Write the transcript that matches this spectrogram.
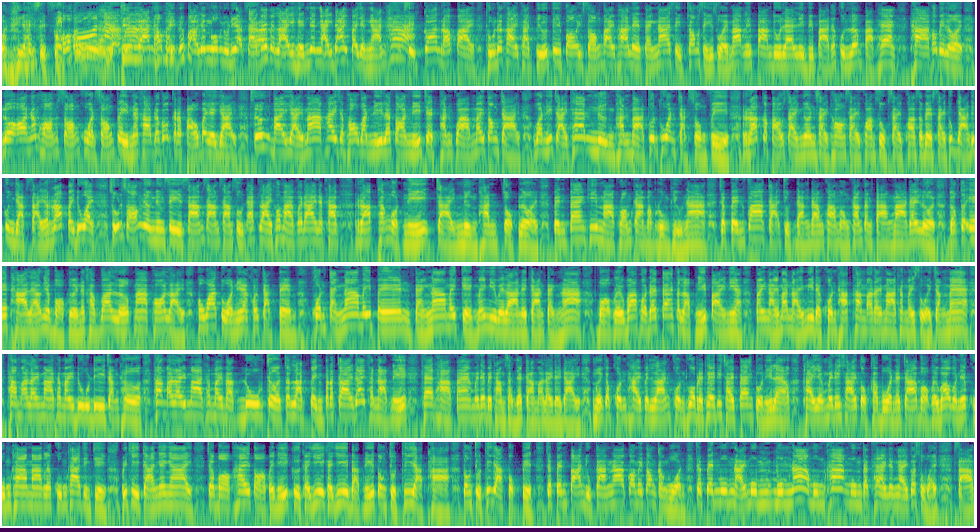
วันนี้ให้สิบก้อน10ก้อนน่ะทีมงานทำผิดหรือเปล่ายังงงอยู่เนี่ย แต่ไม่เป็นไร เห็นยังไงได้ไปอย่างนั้นค่ะ10ก้อนรับไป ถุงตะข่ายขัดผิวตีฟองอีก 2 ใบพาเลตแต่งหน้า 10 ช่องสีสวยมาก ลิปบาล์มดูแลริมฝีปากถ้าคุณเริ่มปากแห้ง ทาเข้าไปเลย โลออนน้ำหอม 2 ขวด 2 กลิ่นนะครับ แล้วก็กระเป๋าใบใหญ่ๆ ซึ่งใบใหญ่มากให้เฉพาะวันนี้และตอนนี้ 7,000 กว่าไม่ต้องจ่าย วันนี้จ่ายแค่ 1,000 บาทท้วนๆ จัดส่งฟรีรับกระเป๋าใส่เงินใส่ทองใส่ความสุขใส่ความสำเร็จใส่ทุกอย่างที่คุณอยากใส่รับไปด้วย 02-114-3330 แอดไลน์เข้ามาก็ได้นะครับ รับทั้งหมดนี้จ่าย 1,000 จบเลย เป็นแป้งที่มาพร้อมการบำรุงผิวหน้า จะเป็นฝ้ากระจุดด่างดำความหมองคล้ำต่างๆ มาได้เลย ดรเอทาแล้วเนี่ยบอกเลยนะครับว่าเลิฟมากเพราะอะไร เพราะว่าตัวเนี้ยเขาจัดเต็ม คนแต่งหน้าไม่เป็น แต่งหน้าไม่เก่งไม่มีเวลาในการแต่งหน้า บอกเลยว่าพอได้แป้งตลับนี้ไปเนี่ยไปไหนมาไหนมีแต่คนทักทำอะไรมาทำไมสวยจังแม่ทำอะไรมาทำไมดูดีจังเธอทำอะไรมาทำไมแบบดูเจิดจรัสเปล่งประกายได้ขนาดนี้ แค่ทาแป้งไม่ได้ไปทำสัญญกรรมอะไรใด ๆ เหมือนกับคนไทยเป็นล้านคนทั่วประเทศที่ใช้แป้งตัวนี้แล้ว ใครยังไม่ได้ใช้ตกขบวนนะจ๊ะบอกเลยว่าวันนี้คุ้มค่ามากและคุ้มค่าจริง ๆ วิธีการง่าย ๆ จะบอกให้ต่อไปนี้คือขยี้ขยี้แบบนี้ตรงจุดที่อยากทา ตรงจุดที่อยากปกปิด จะเป็นปานอยู่กลางหน้าก็ไม่ต้องกังวล จะเป็นมุมไหนมุมมุมหน้ามุมข้าง มุมตะแคงยังไงก็สวย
